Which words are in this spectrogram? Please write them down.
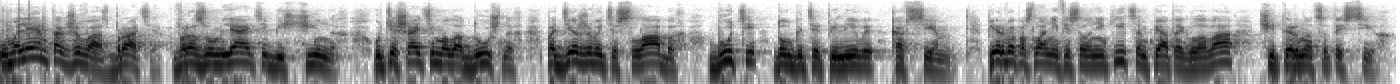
Умоляем также вас, братья, вразумляйте бесчинных, утешайте малодушных, поддерживайте слабых, будьте долготерпеливы ко всем. Первое послание фессалоникийцам, 5 глава, 14 стих.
